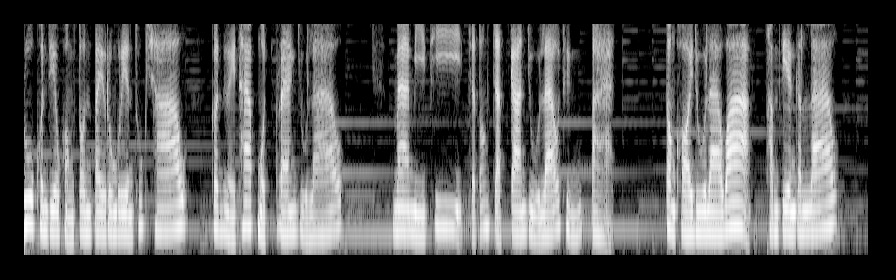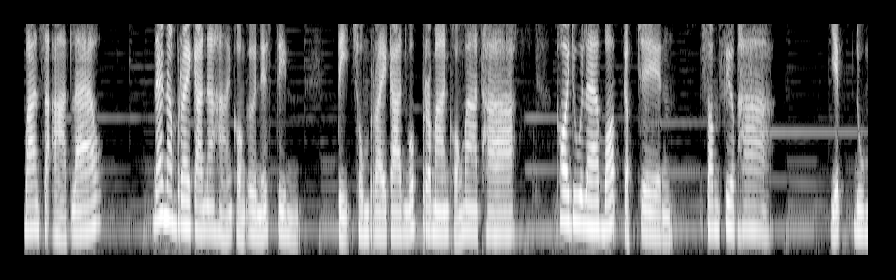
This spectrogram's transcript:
ลูกคนเดียวของตนไปโรงเรียนทุกเช้า ก็เหนื่อยแทบหมดแรงอยู่แล้ว แม่มีที่จะต้องจัดการอยู่แล้วถึง 8 ต้องคอยดูแลว่าทำเตียงกันแล้ว บ้านสะอาดแล้ว แนะนำรายการอาหารของเออร์เนสติน ติชมรายการงบประมาณของมาธาคอยดูแลบ๊อบกับเจน ซ่อมเสื้อผ้า เย็บดุม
